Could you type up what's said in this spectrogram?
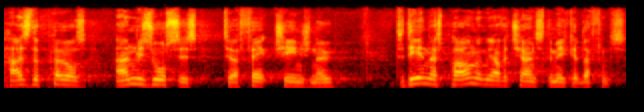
has the powers and resources to affect change now. Today in this Parliament we have a chance to make a difference.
